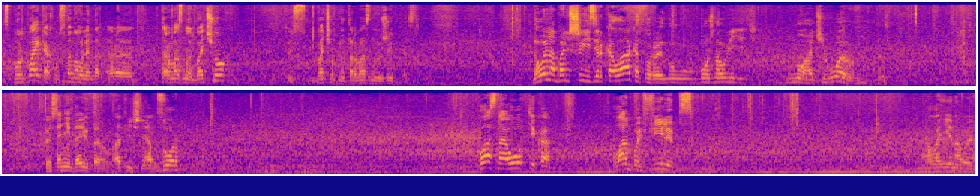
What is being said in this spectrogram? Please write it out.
спортбайках установлен э, тормозной бачок, то есть бачок на тормозную жидкость. Довольно большие зеркала, которые, ну, можно увидеть много чего. То есть они дают э, отличный обзор. Классная оптика, лампы Philips, галогеновые.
